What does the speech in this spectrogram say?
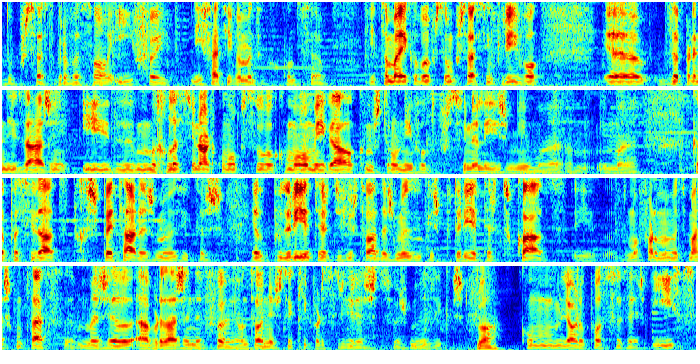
do processo de gravação e foi efetivamente o que aconteceu. E também acabou por ser um processo incrível de aprendizagem e de me relacionar com uma pessoa como o Miguel que mostrou um nível de profissionalismo e uma, uma capacidade de respeitar as músicas. Ele poderia ter desvirtuado as músicas, poderia ter tocado de uma forma muito mais complexa, mas ele, a abordagem dele foi: António, estou aqui para servir as suas músicas. Como melhor eu posso fazer? E isso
